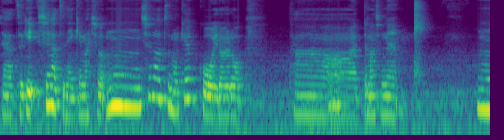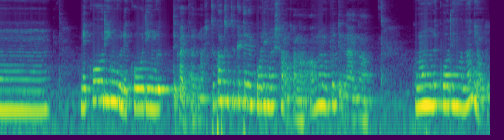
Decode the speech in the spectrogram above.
じゃあ次。4月に行きましょう。うん。4月も結構いろいろたやってますね。うん。レコーディングレコーディングって書いてあるな。2日続けてレコーディングしたのかな。あんまり覚えてないな。このレコーディングは何を撮っ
